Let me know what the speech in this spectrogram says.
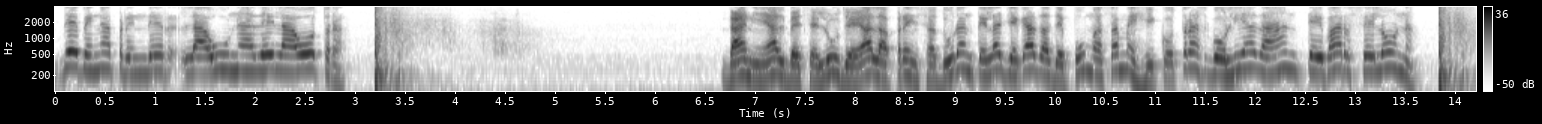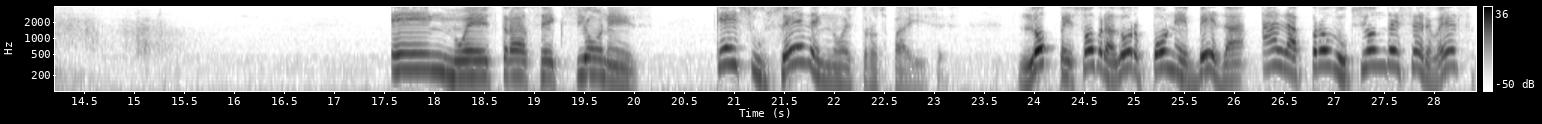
deben aprender la una de la otra. Dani Alves elude a la prensa durante la llegada de Pumas a México tras goleada ante Barcelona. En nuestras secciones, ¿qué sucede en nuestros países? López Obrador pone veda a la producción de cerveza.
